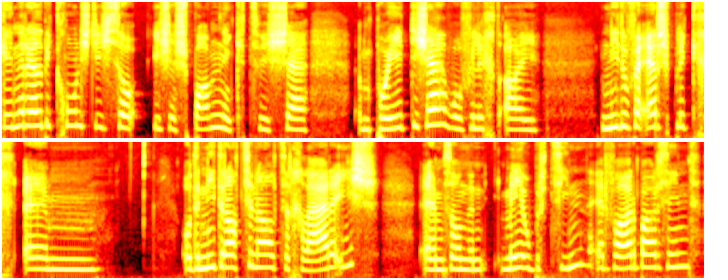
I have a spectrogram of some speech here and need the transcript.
generell bei Kunst ist, so, ist eine Spannung zwischen dem Poetischen, wo vielleicht auch nicht auf den ersten Blick ähm, oder nicht rational zu erklären ist, ähm, sondern mehr über den Sinn erfahrbar sind.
